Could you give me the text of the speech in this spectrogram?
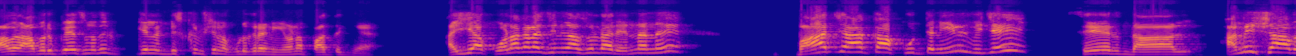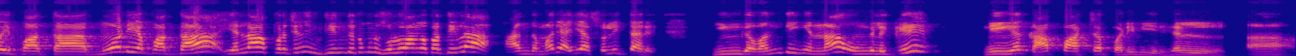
அவர் அவர் பேசுனது கீழே டிஸ்கிரிப்ஷன்ல கொடுக்குறேன் நீங்க வேணா பாத்துக்கங்க. ஐயா கொலகல சீனிவாஸ் சொல்றாரு என்னன்னு? பாஜக கூட்டணியில் விஜய் சேர்ந்தால் அமித்ஷாவை பார்த்தா மோடியை பார்த்தா எல்லா பிரச்சனையும் தீந்துடும்னு சொல்லுவாங்க பாத்தீங்களா? அந்த மாதிரி ஐயா சொல்லிட்டாரு. இங்க வந்தீங்கன்னா உங்களுக்கு நீங்க காப்பாற்றப்படுவீர்கள். ஆஹ்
